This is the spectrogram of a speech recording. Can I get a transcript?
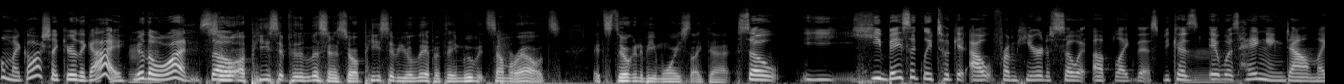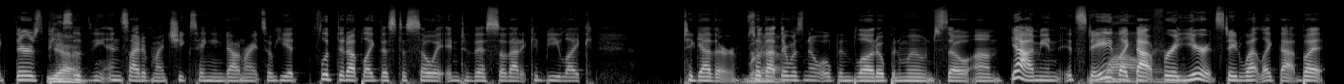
Oh my gosh! Like you're the guy. You're the one. So, So, a piece of for the listeners, so a piece of your lip, if they move it somewhere else, it's still going to be moist like that. So he basically took it out from here to sew it up like this because it was hanging down. Like there's piece Yeah. of the inside of my cheeks hanging down, right? So he had flipped it up like this to sew it into this so that it could be like together so that there was no open blood open wound so um yeah i mean it stayed like that for a year it stayed wet like that but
